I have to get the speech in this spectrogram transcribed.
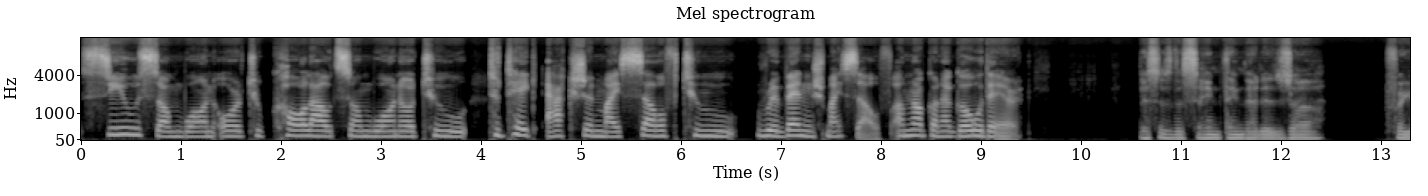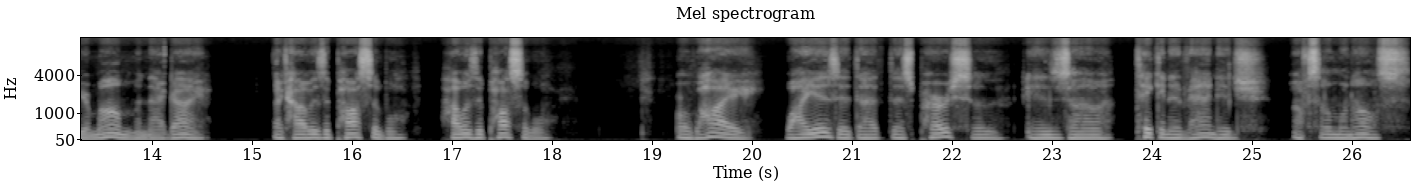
sue someone or to call out someone or to to take action myself to revenge myself. I'm not going to go there. This is the same thing that is uh, for your mom and that guy. Like, how is it possible? How is it possible? Or why? Why is it that this person is uh, taking advantage of someone else?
